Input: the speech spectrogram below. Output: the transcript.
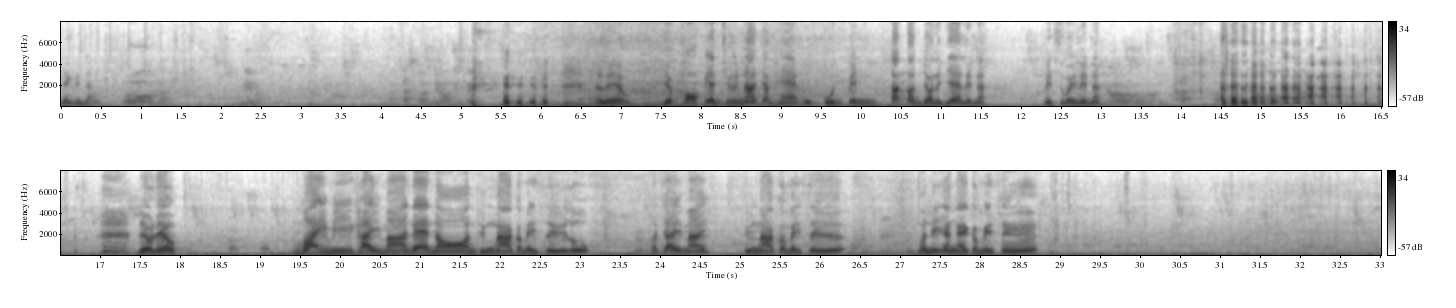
เรียกดังโอ้ยน่ะอันนี้มามาตัดตอนย้อนนี่เลยๆเร็วเดี๋ยวพ่อเปลี่ยนชื่อนะ จากแฮอุนเป็นตาตอนยอระแย่เลยนะ ไม่สวยเลยนะย้อนตัดตอนเร็วเร็วไม่มีใครมาแน่นอน ถึงมาก็ไม่ซื้อลูก เข้าใจไหม ถึงมาก็ไม่ซื้อ วันนี้ยังไงก็ไม่ซื้อ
